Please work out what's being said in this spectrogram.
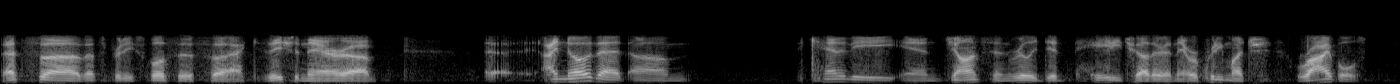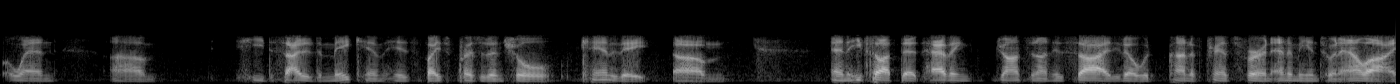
that's uh, that's a pretty explosive uh, accusation there. Uh, I know that um, Kennedy and Johnson really did hate each other, and they were pretty much rivals when um, he decided to make him his vice presidential candidate. Um, and he thought that having Johnson on his side, you know, would kind of transfer an enemy into an ally.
